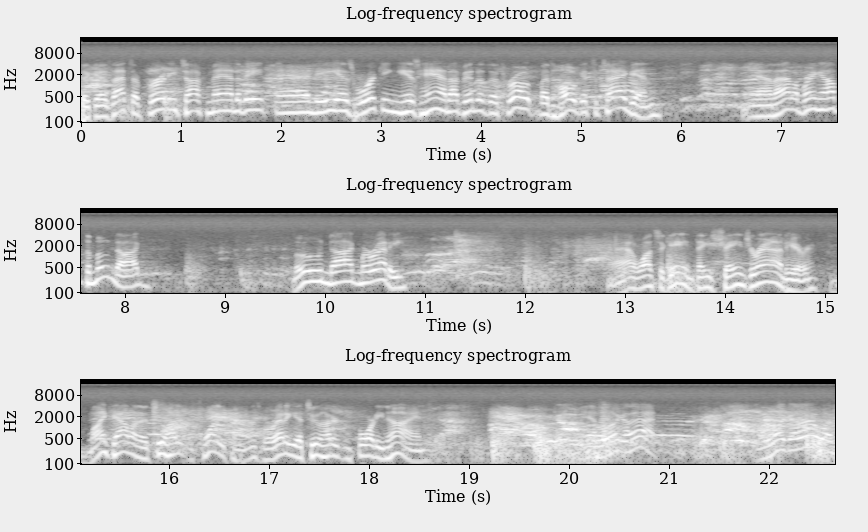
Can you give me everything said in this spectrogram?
Because that's a pretty tough man to beat, and he is working his hand up into the throat, but Ho gets a tag in. And that'll bring out the Moondog. Moondog Moretti. And once again, things change around here. Mike Allen at 220 pounds, Moretti at 249. And look at that. Look at that one.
